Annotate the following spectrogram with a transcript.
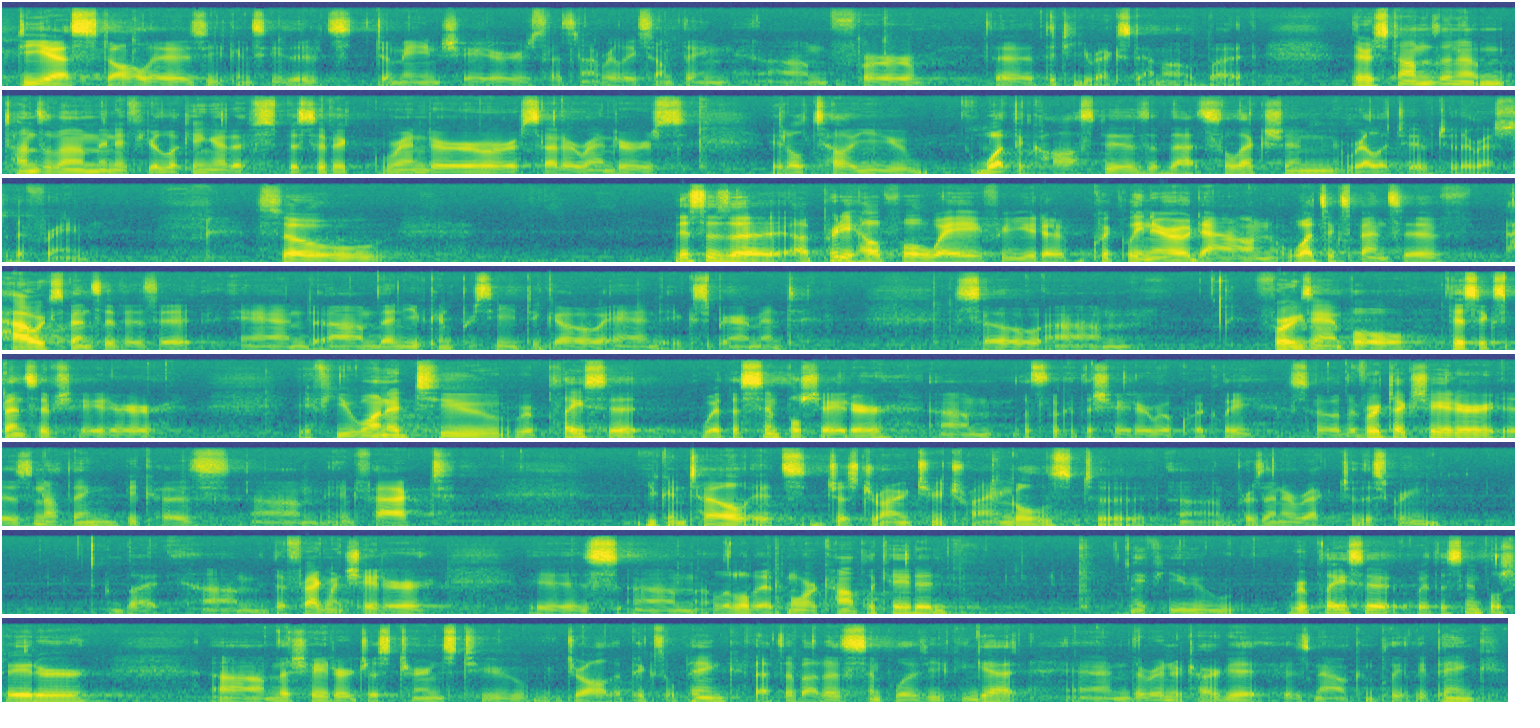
DS stall is, you can see that it's domain shaders. That's not really something um, for the, the T-Rex demo, but there's tons them, tons of them, and if you're looking at a specific render or a set of renders, it'll tell you what the cost is of that selection relative to the rest of the frame. So this is a, a, pretty helpful way for you to quickly narrow down what's expensive, how expensive is it, and um, then you can proceed to go and experiment. So um, for example, this expensive shader, if you wanted to replace it with a simple shader, um, let's look at the shader real quickly. So the vertex shader is nothing because um, in fact, you can tell it's just drawing two triangles to um, present a rect to the screen. But um, the fragment shader is um, a little bit more complicated. If you replace it with a simple shader, um, the shader just turns to draw the pixel pink. That's about as simple as you can get, and the render target is now completely pink.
